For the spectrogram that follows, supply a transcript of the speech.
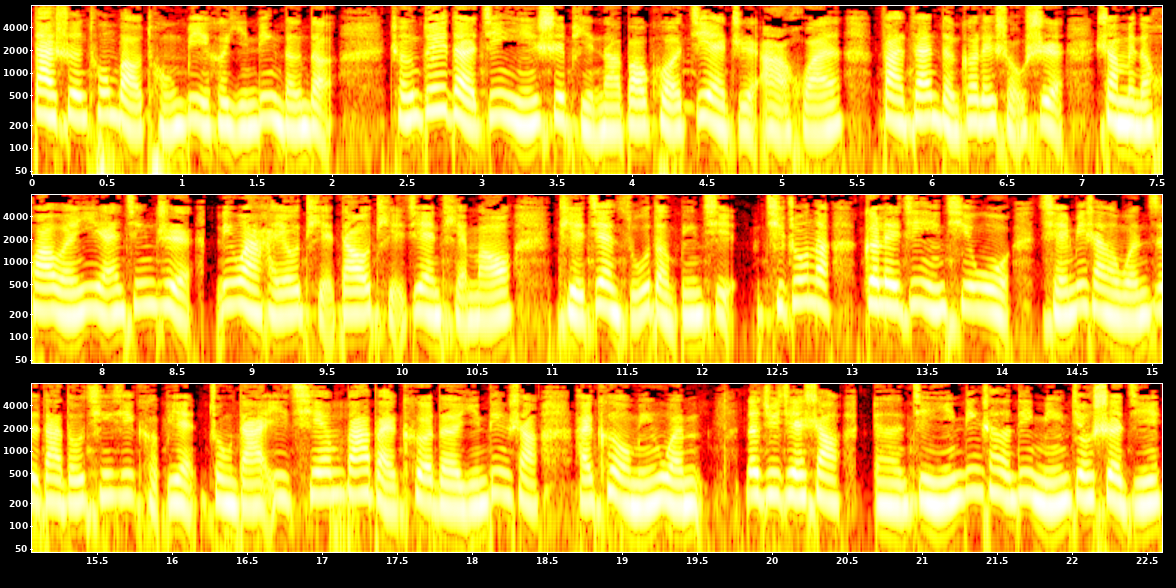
大顺通宝铜币和银锭等等。成堆的金银饰品呢，包括戒指、耳环、发簪等各类首饰。上面的花纹依然精致，另外还有铁刀、铁剑、铁矛、铁剑足等兵器。其中呢，各类金银器物钱币上的文字大都清晰可辨，重达一千八百克的银锭上还刻有铭文。那据介绍，嗯，仅银锭上的地名就涉及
